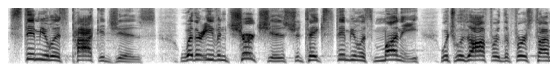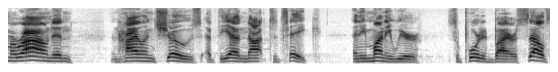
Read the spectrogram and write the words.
stimulus packages, whether even churches should take stimulus money, which was offered the first time around, and, and Highland chose at the end not to take any money. We are supported by ourselves,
